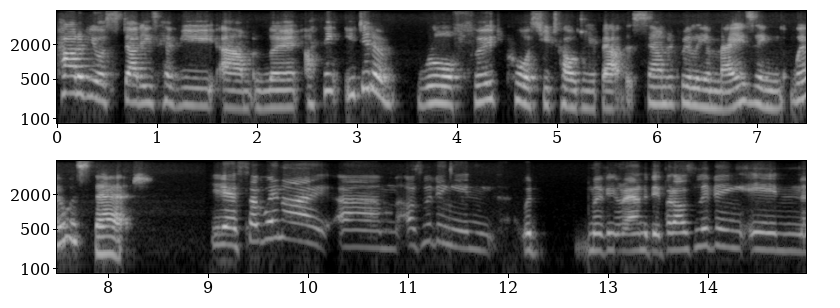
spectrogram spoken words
part of your studies, have you um, learned? I think you did a raw food course you told me about that sounded really amazing. Where was that? Yeah, so when I um, I was living in, we're moving around a bit, but I was living in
